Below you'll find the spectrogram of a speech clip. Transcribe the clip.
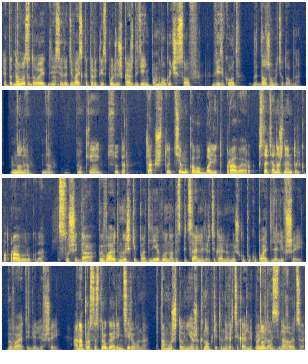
Это ну, того это стоит, да, если это девайс, который ты используешь каждый день по много часов, весь год. Это должно быть удобно. Ну да, да. Окей, супер. Так что тем, у кого болит правая. Кстати, она же, наверное, только под правую руку, да? Слушай, да. Бывают мышки под левую, надо специально вертикальную мышку покупать для левшей. Бывают и для левшей. Она просто строго ориентирована, потому что у нее же кнопки-то на вертикальной поверхности ну да, находятся. Да.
